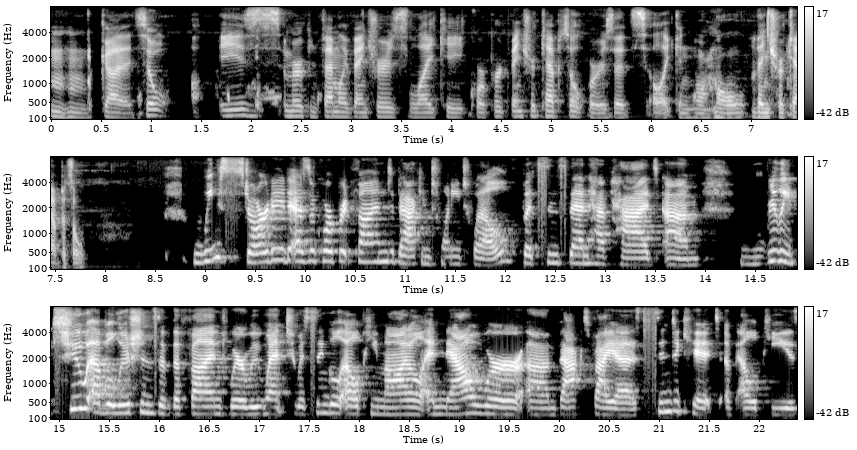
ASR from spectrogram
Mm-hmm. Got it. So, uh, is American Family Ventures like a corporate venture capital, or is it like a normal venture capital? We started as a corporate fund back in 2012, but since then have had um, really two evolutions of the fund where we went to a single LP model and now we're um, backed by a syndicate of LPs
